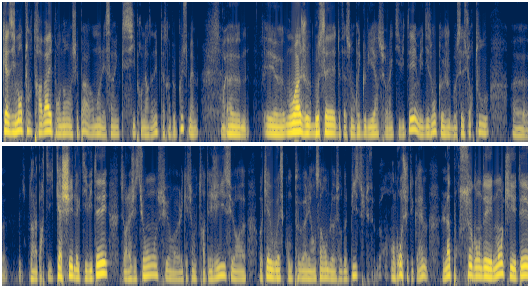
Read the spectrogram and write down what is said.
quasiment tout le travail pendant, je sais pas, au moins les 5-6 premières années, peut-être un peu plus même. Euh, et moi, je bossais de façon régulière sur l'activité, mais disons que je bossais surtout dans la partie cachée de l'activité, sur la gestion, sur les questions de stratégie, sur OK, où est-ce qu'on peut aller ensemble sur d'autres pistes. En gros, j'étais quand même là pour seconder Edmond qui était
